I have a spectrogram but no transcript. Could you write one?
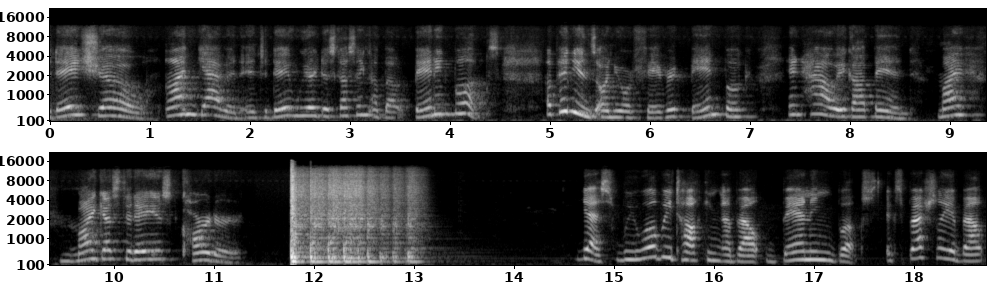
today's show. I'm Gavin, and today we are discussing about banning books, opinions on your favorite banned book, and how it got banned. My my guest today is Carter. Yes, we will be talking about banning books, especially about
